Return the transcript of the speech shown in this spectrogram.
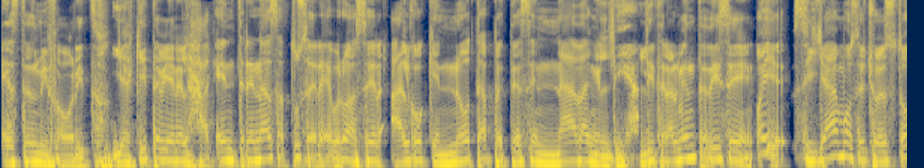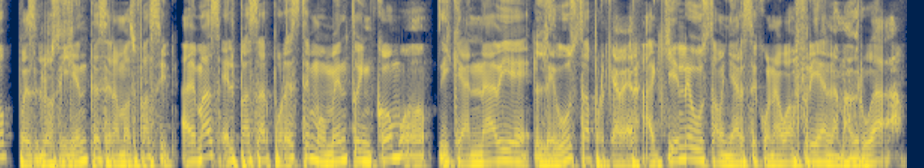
este es mi favorito. Y aquí te viene el hack. Entrenas a tu cerebro a hacer algo que no te apetece nada en el día. Literalmente dice, oye, si ya hemos hecho esto, pues lo siguiente será más fácil. Además, el pasar por este momento incómodo que a nadie le gusta, porque a ver, ¿a quién le gusta bañarse con agua fría en la madrugada?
